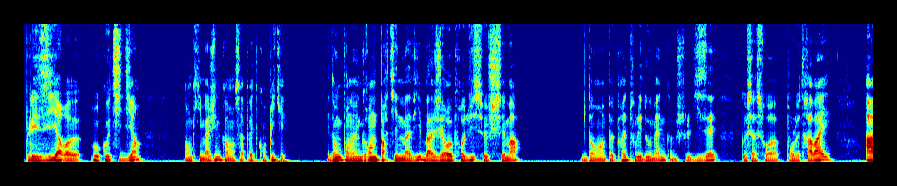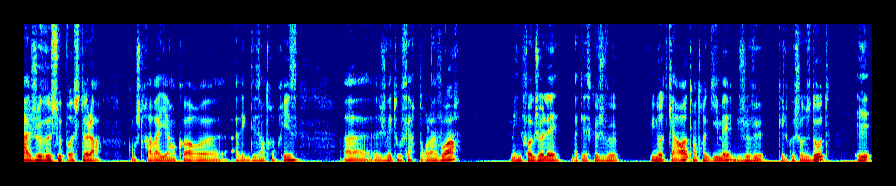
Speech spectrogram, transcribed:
plaisir euh, au quotidien. Donc imagine comment ça peut être compliqué. Et donc pendant une grande partie de ma vie, bah, j'ai reproduit ce schéma dans à peu près tous les domaines, comme je te le disais, que ça soit pour le travail. Ah, je veux ce poste-là. Quand je travaillais encore euh, avec des entreprises, euh, je vais tout faire pour l'avoir. Mais une fois que je l'ai, bah, qu'est-ce que je veux? Une autre carotte, entre guillemets. Je veux quelque chose d'autre. Et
